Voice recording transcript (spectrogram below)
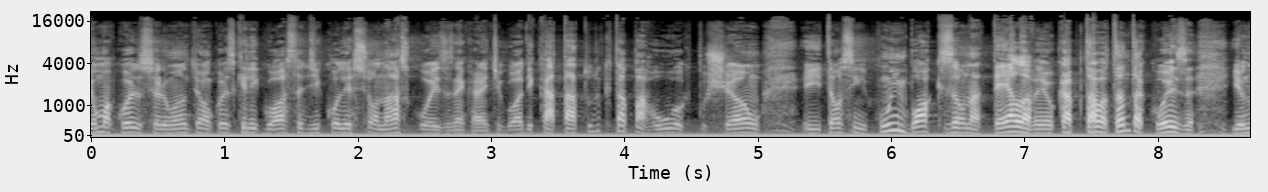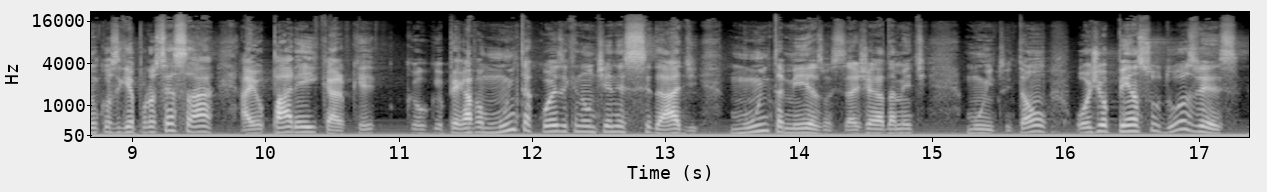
tem uma coisa, o ser humano tem uma coisa que ele gosta de colecionar as coisas, né, cara? A gente gosta de catar tudo que tá pra rua, pro chão. Então, assim, com um inboxão na tela, velho, eu captava tanta coisa e eu não conseguia processar. Aí eu parei, cara, porque eu, eu, pegava muita coisa que não tinha necessidade, muita mesmo, exageradamente muito. Então, hoje eu penso duas vezes.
